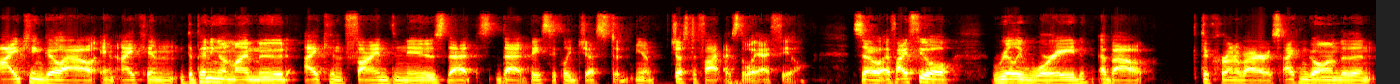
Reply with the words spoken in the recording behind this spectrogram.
I can go out and I can depending on my mood, I can find the news that that basically just you know justifies the way I feel. So if I feel really worried about the coronavirus, I can go onto the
